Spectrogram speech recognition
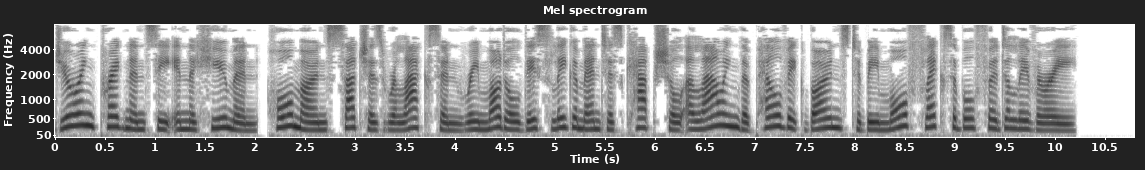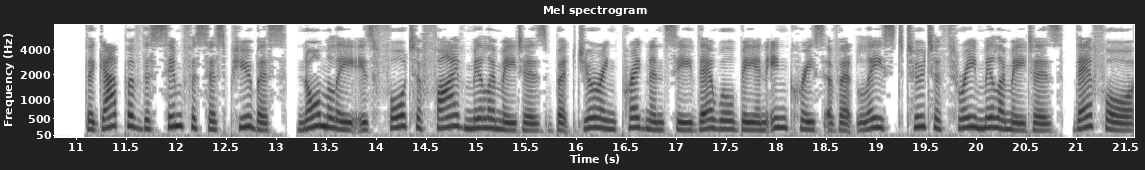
During pregnancy in the human, hormones such as relaxin remodel this ligamentous capsule allowing the pelvic bones to be more flexible for delivery. The gap of the symphysis pubis, normally is 4 to 5 mm but during pregnancy there will be an increase of at least 2 to 3 mm, therefore,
